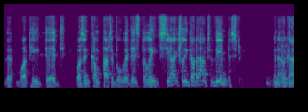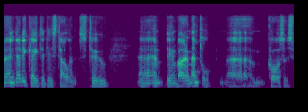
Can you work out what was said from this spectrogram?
that what he did wasn't compatible with his beliefs, he actually got out of the industry, you know, mm. kind of, and dedicated his talents to uh, the environmental um, causes.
